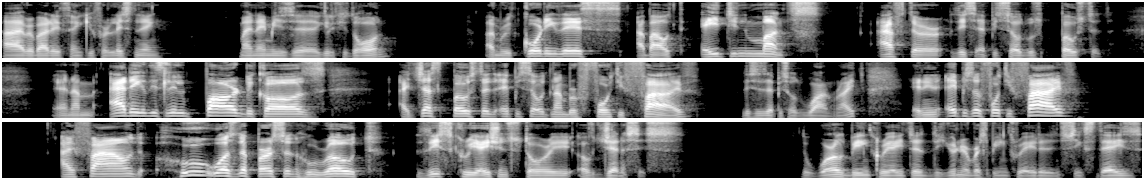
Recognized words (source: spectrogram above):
Hi, everybody. Thank you for listening. My name is uh, Gil Kidron. I'm recording this about 18 months after this episode was posted. And I'm adding this little part because I just posted episode number 45. This is episode 1, right? And in episode 45, I found who was the person who wrote this creation story of Genesis. The world being created, the universe being created in six days,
